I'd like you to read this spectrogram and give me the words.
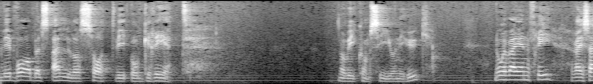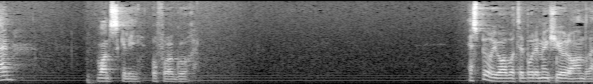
Ved Babels elver satt vi og gret når vi kom Sion i hug. Nå er veien fri. Reis hjem. Vanskelig å få av gårde. Jeg spør jo av og til både meg sjøl og andre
